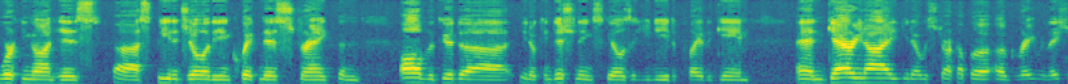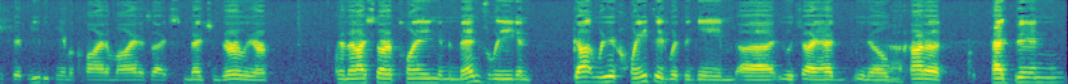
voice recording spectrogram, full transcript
working on his uh, speed, agility, and quickness, strength, and all the good uh, you know conditioning skills that you need to play the game. And Gary and I, you know, we struck up a, a great relationship. He became a client of mine, as I mentioned earlier. And then I started playing in the men's league and got reacquainted with the game, uh, which I had, you know, yeah. kind of had been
